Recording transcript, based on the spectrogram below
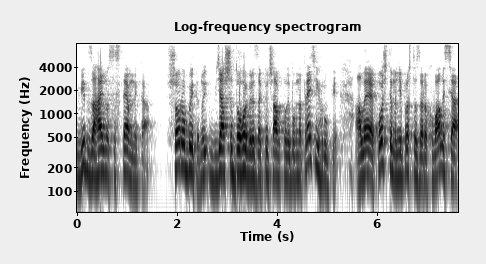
від загальносистемника. Що робити? Ну я ще договір заключав, коли був на третій групі, але кошти мені просто зарахувалися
